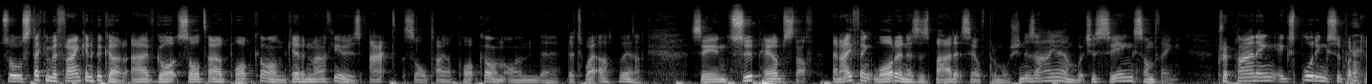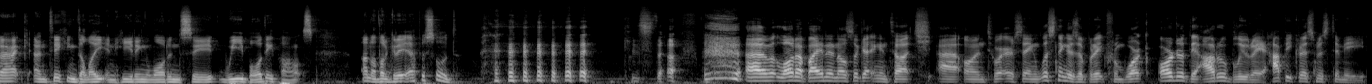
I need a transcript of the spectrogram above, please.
So sticking with Frankenhooker, I've got Saltired Popcorn, Kevin Matthews at Saltired Popcorn on the, the Twitter there, saying superb stuff. And I think Lauren is as bad at self promotion as I am, which is saying something. Trepanning, exploding super crack, and taking delight in hearing Lauren say wee body parts. Another great episode. Good stuff. Um, Laura Byron also getting in touch uh, on Twitter saying, listening as a break from work, ordered the Arrow Blu ray. Happy Christmas to me.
